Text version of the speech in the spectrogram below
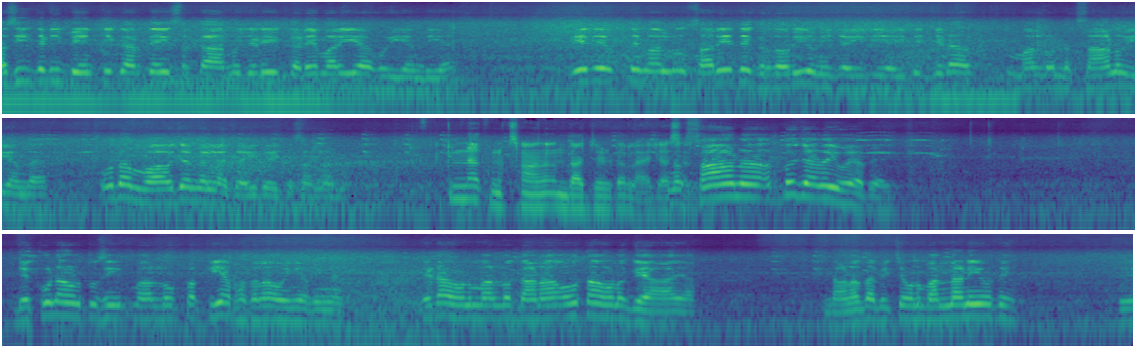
ਅਸੀਂ ਜਿਹੜੀ ਬੇਨਤੀ ਕਰਦੇ ਹਾਂ ਜੀ ਸਰਕਾਰ ਨੂੰ ਜਿਹੜੀ ਗੜੇਮਾਰੀ ਆ, ਹੋਈ ਜਾਂਦੀ ਹੈ। ਇਹਦੇ ਉੱਤੇ ਮੰਨ ਲਓ ਸਾਰੇ ਤੇ ਗਰਦੌਰੀ ਹੋਣੀ ਚਾਹੀਦੀ ਹੈ ਜੀ ਤੇ ਜਿਹੜਾ ਮੰਨ ਲਓ ਨੁਕਸਾਨ ਹੋਈ ਜਾਂਦਾ ਹੈ, ਉਹਦਾ ਮੁਆਵਜ਼ਾ ਮਿਲਣਾ ਚਾਹੀਦਾ ਜੀ ਕਿਸਾਨਾਂ ਨੂੰ। ਕਿੰਨਾ ਕੁ ਨੁਕਸਾਨ ਅੰਦਾਜ਼ਾ ਜਿਹੜਾ ਲਾਇਆ ਜਾ ਸਕਦਾ? ਨੁਕਸਾਨ ਅੱਧੋ ਜ਼ਿਆਦਾ ਹੀ ਹੋਇਆ ਪਿਆ ਜੀ। ਦੇਖੋ ਨਾ ਹੁਣ ਤੁਸੀਂ ਮੰਨ ਲਓ ਪੱਕੀਆਂ ਫਸਲਾਂ ਹੋਈਆਂ ਪਈਆਂ ਜਿਹੜਾ ਹੁਣ ਮੰਨ ਲਓ ਦਾਣਾ ਉਹ ਤਾਂ ਹੁਣ ਗਿਆ ਆ। ਦਾਣਾ ਤਾਂ ਵਿੱਚ ਹੁਣ ਬਣਨਾ ਨਹੀਂ ਉਹਦੇ ਤੇ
